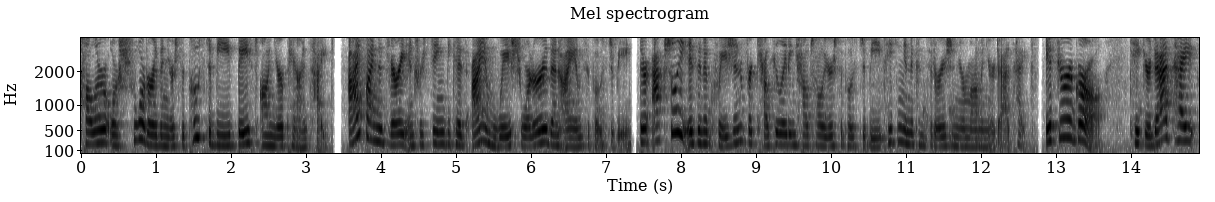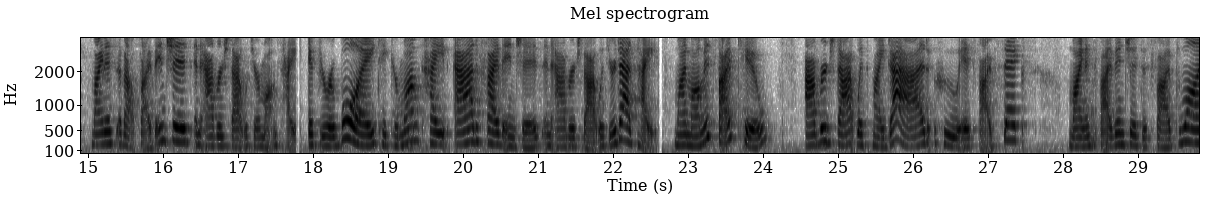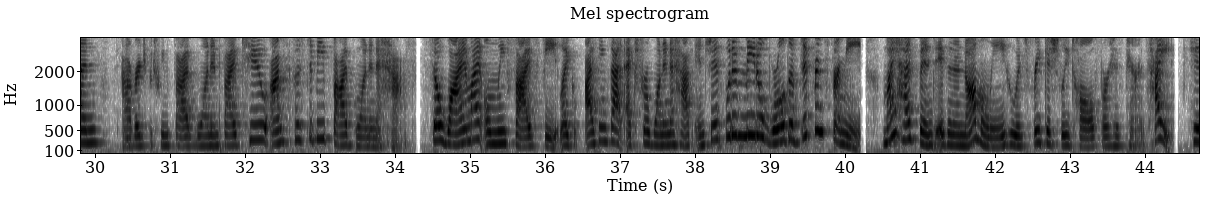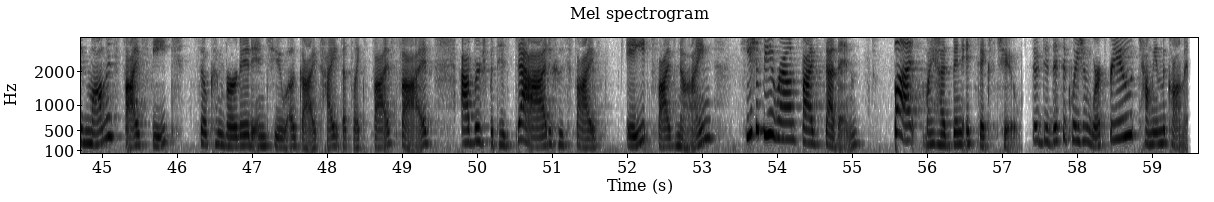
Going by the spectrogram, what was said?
taller or shorter than you're supposed to be based on your parents' height. I find this very interesting because I am way shorter than I am supposed to be. There actually is an equation for calculating how tall you're supposed to be, taking into consideration your mom and your dad's heights. If you're a girl, take your dad's height minus about five inches and average that with your mom's height. If you're a boy, take your mom's height, add five inches, and average that with your dad's height. My mom is 5'2. Average that with my dad, who is 5'6, minus five inches is 5'1 average between 5'1 and 5'2, I'm supposed to be 5'1 and a half. So why am I only 5 feet? Like, I think that extra one and a half inches would have made a world of difference for me. My husband is an anomaly who is freakishly tall for his parents' height. His mom is 5 feet, so converted into a guy's height that's like 5'5, average with his dad, who's 5'8, 5'9. He should be around 5'7. But my husband is 6'2. So did this equation work for you? Tell me in the comments.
